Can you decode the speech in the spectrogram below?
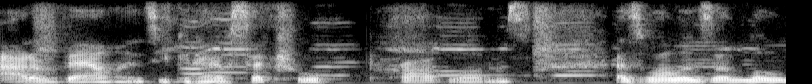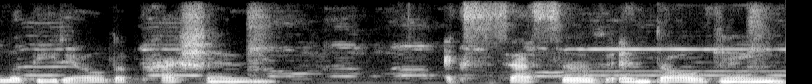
out of balance. You can have sexual problems, as well as a low libido, depression, excessive indulging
